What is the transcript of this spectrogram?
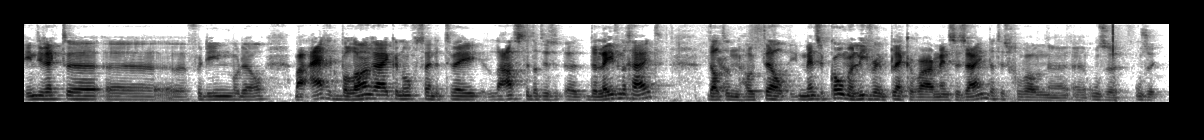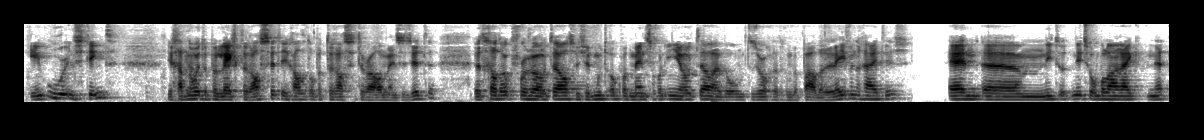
indirecte uh, verdienmodel. Maar eigenlijk belangrijker nog zijn de twee laatste. Dat is uh, de levendigheid. Dat een hotel... Mensen komen liever in plekken waar mensen zijn. Dat is gewoon onze, onze oerinstinct. Je gaat nooit op een leeg terras zitten. Je gaat altijd op het terras zitten waar al mensen zitten. Dat geldt ook voor zo'n hotels. Dus je moet ook wat mensen gewoon in je hotel hebben... om te zorgen dat er een bepaalde levendigheid is. En um, niet, niet zo onbelangrijk, net,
